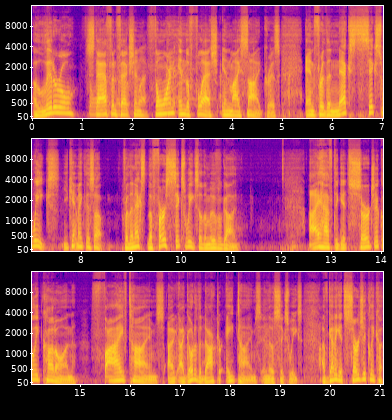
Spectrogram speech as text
A literal staph of infection, thorn in the flesh in my side, Chris. And for the next six weeks, you can't make this up. For the next, the first six weeks of the move of God, I have to get surgically cut on five times. I, I go to the doctor eight times in those six weeks. I've got to get surgically cut.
